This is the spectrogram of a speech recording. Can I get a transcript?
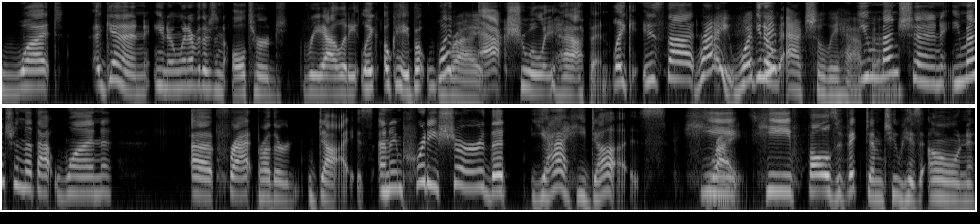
what again, you know, whenever there's an altered reality, like okay, but what Right. actually happened? Like is that Right. What You did know, actually happen? You mention you mentioned that that one uh, frat brother dies, and I'm pretty sure that yeah, he does. He Right. he falls victim to his own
